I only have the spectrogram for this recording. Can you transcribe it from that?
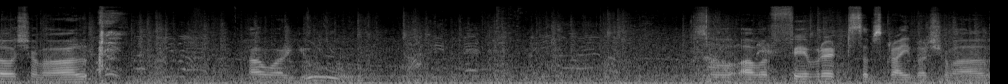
Hello, Shaval. How are you? So, our favorite subscriber, Shaval,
